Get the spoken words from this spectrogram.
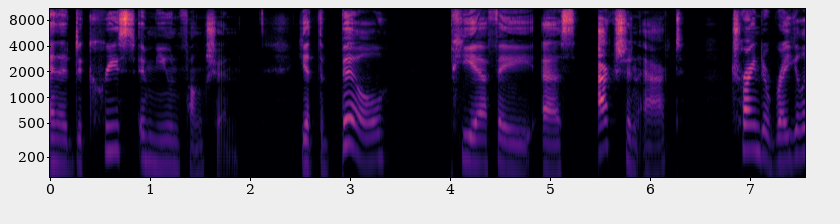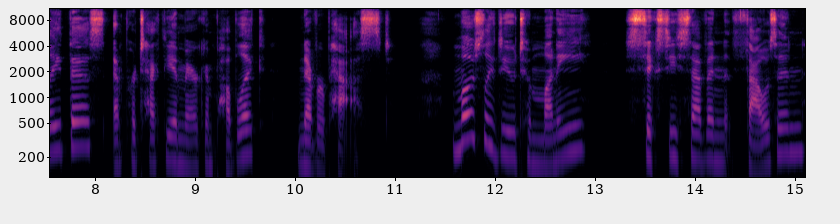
and a decreased immune function. Yet the bill, PFAS Action Act, trying to regulate this and protect the American public, never passed. Mostly due to money, 67,000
